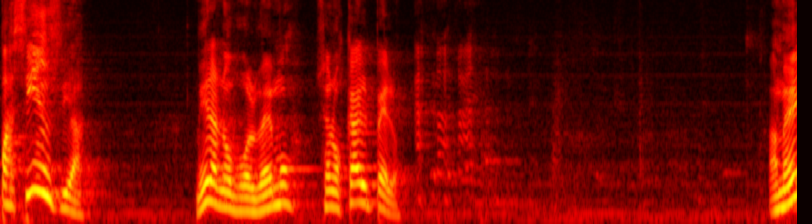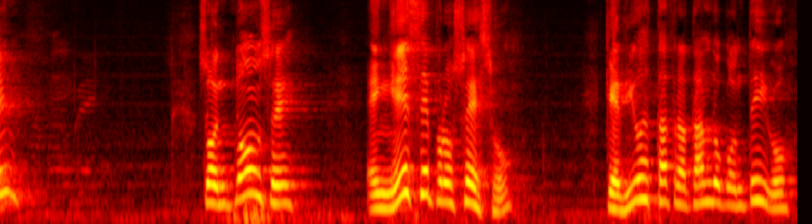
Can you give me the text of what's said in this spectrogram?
paciencia, mira, nos volvemos, se nos cae el pelo. Amén. So, entonces, en ese proceso que Dios está tratando contigo,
